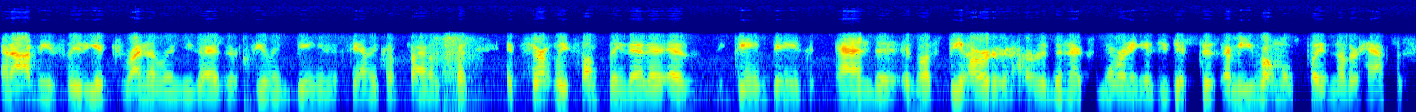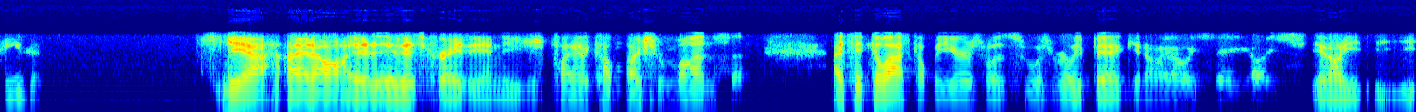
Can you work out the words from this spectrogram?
and obviously the adrenaline you guys are feeling being in the Stanley Cup Finals, but it's certainly something that as game days end, it must be harder and harder the next morning as you get this. I mean, you've almost played another half the season. Yeah, I know it, it is crazy, and you just play in a couple extra months, and I think the last couple of years was was really big. You know, I always say you always you know, you, you,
